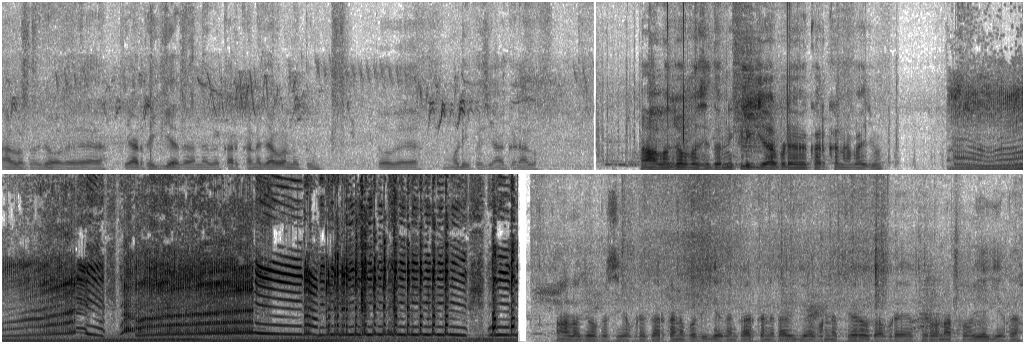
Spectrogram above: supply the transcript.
હાલો તો જો હવે તૈયાર થઈ ગયા હતા અને હવે કારખાને જવાનું હતું. તો હવે મળી પછી આગળ હાલો. હાલો, જો પછી તો નીકળી ગયા આપણે હવે કારખાના બાજુ. હાલો, જો પછી આપણે કારખાને પહોંચી ગયા હતા કારખાને તો આવી ગયો, આપણને ફેરો તો આપણે ફેરો નાખવા વહી ગયા હતા.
